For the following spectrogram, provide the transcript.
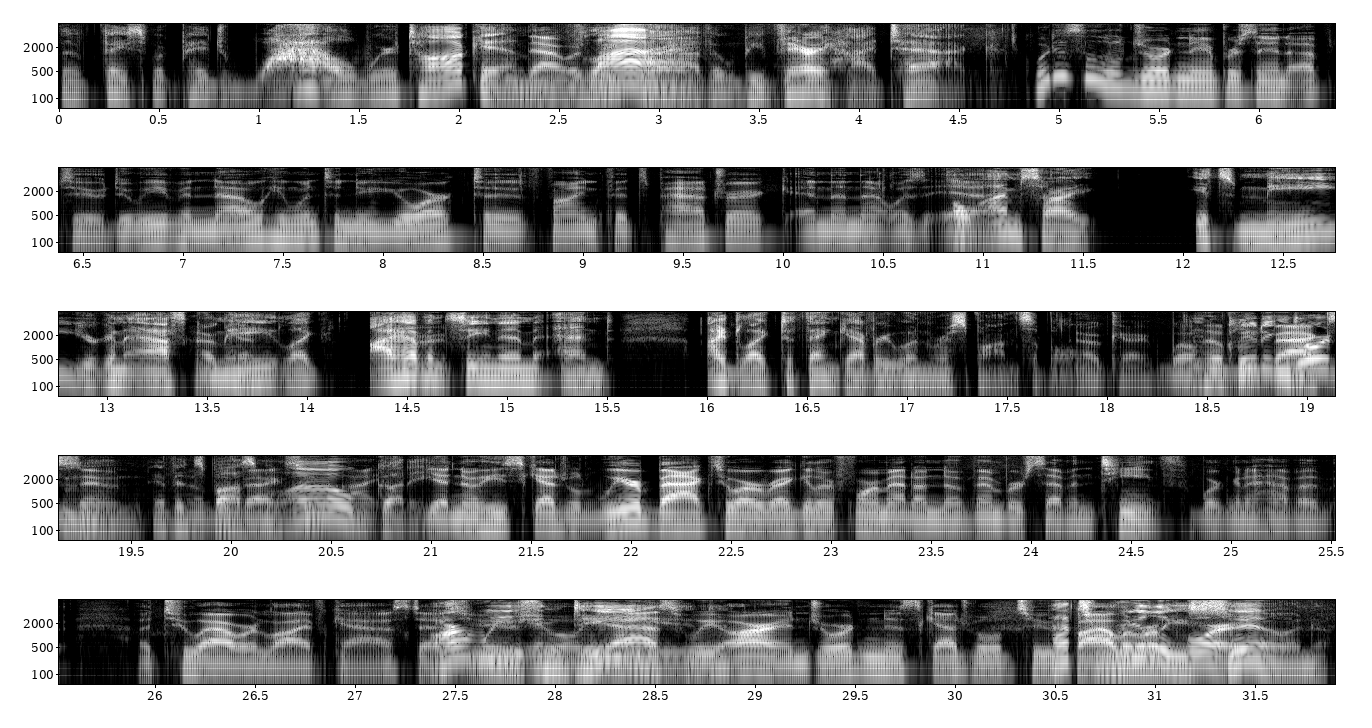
the Facebook page while we're talking That would be live. great. It would be very high tech. What is little Jordan ampersand up to? Do we even know? He went to New York to find Fitzpatrick, and then that was it. Oh, I'm sorry. It's me, you're going to ask Okay. me. Like I haven't right. seen him, and I'd like to thank everyone responsible. Okay. Well, he'll Including be back Jordan, soon. if it's He'll possible. Oh, I- goody. Yeah, no, he's scheduled. We're back to our regular format on November 17th. We're going to have a, a two hour live cast. As Are we usual. Yes, we are. And Jordan is scheduled to That's file really a report. soon.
